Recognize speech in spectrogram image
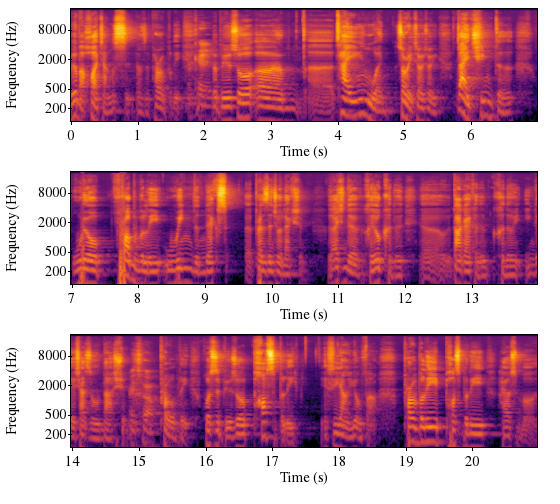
没有把话讲死，这样子 probably。OK。那比如说，呃呃，蔡英文，sorry sorry sorry，赖清德 will probably win the next presidential election。赖清德很有可能，呃，大概可能可能赢得下次总统大选。没错。Probably，或是比如说 possibly。也是一样的用法，probably、possibly，还有什么？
